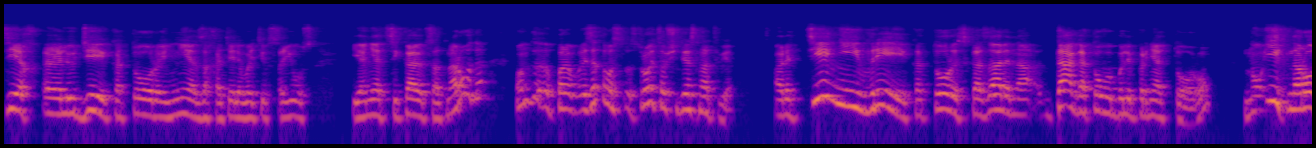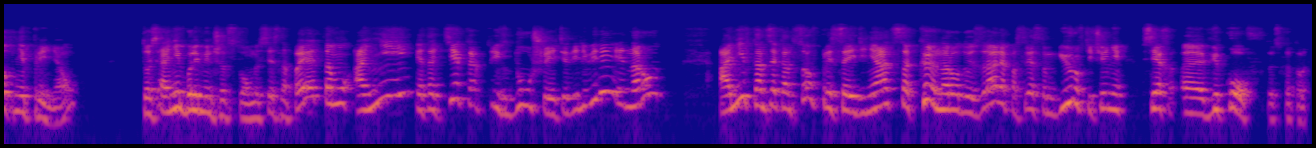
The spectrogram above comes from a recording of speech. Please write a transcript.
тех э, людей, которые не захотели войти в союз, и они отсекаются от народа, он, из этого строится очень интересный ответ. Говорит, те неевреи, которые сказали, на, да, готовы были принять Тору, но их народ не принял, то есть они были меньшинством, естественно, поэтому они, это те, как их души, эти евреи, народ, они в конце концов присоединятся к народу Израиля посредством Гюру в течение всех э, веков. То есть, которые,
